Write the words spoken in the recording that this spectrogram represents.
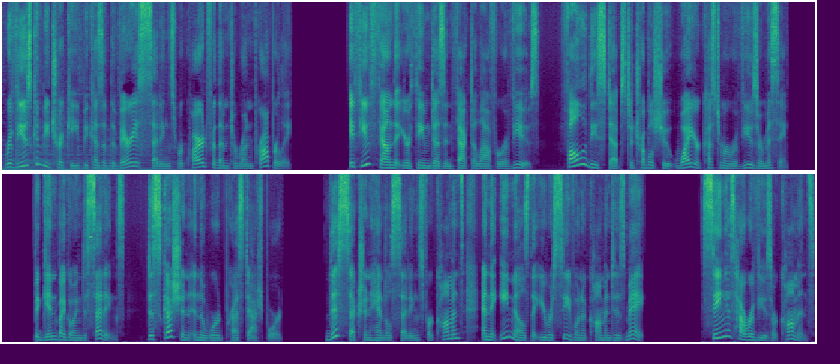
Reviews can be tricky because of the various settings required for them to run properly. If you've found that your theme does in fact allow for reviews, Follow these steps to troubleshoot why your customer reviews are missing. Begin by going to Settings, Discussion in the WordPress dashboard. This section handles settings for comments and the emails that you receive when a comment is made. Seeing as how reviews are comments,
